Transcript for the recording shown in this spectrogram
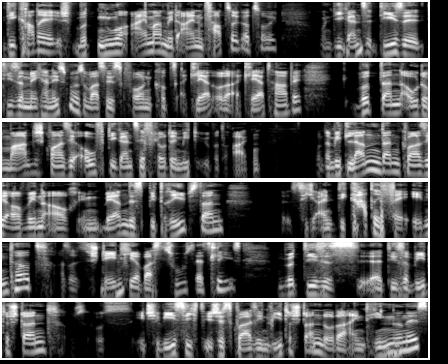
die Karte wird nur einmal mit einem Fahrzeug erzeugt und die ganze, diese, dieser Mechanismus, was ich vorhin kurz erklärt oder erklärt habe, wird dann automatisch quasi auf die ganze Flotte mit übertragen. Und damit lernen dann quasi auch, wenn auch im, während des Betriebs dann sich ein, die Karte verändert, also es steht mhm. hier was Zusätzliches, wird dieses, äh, dieser Widerstand, aus, aus EGV-Sicht ist es quasi ein Widerstand oder ein Hindernis,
